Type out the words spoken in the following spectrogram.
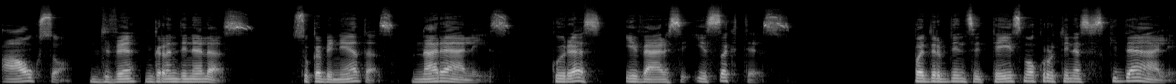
aukso dvi grandinėles, sukabinėtas nareliais, kurias įversi į saktis. Padirbdinsi teismo krūtinės skidelį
